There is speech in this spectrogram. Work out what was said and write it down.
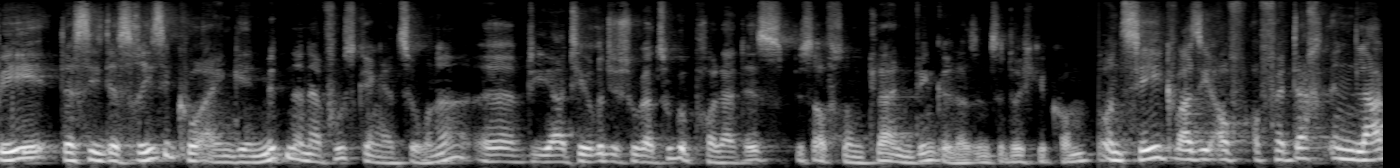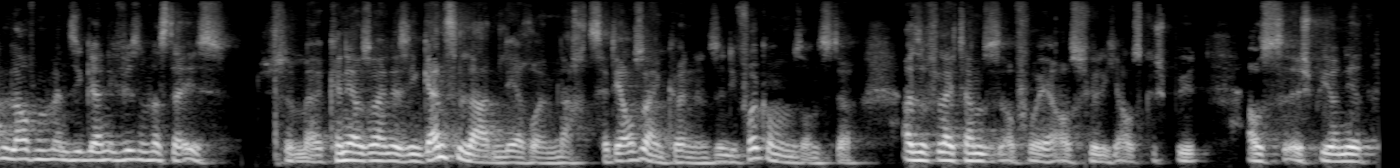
B, dass sie das Risiko eingehen, mitten in der Fußgängerzone, äh, die ja theoretisch sogar zugepollert ist, bis auf so einen kleinen Winkel, da sind sie durchgekommen. Und C, quasi auf, auf Verdacht in den Laden laufen, wenn sie gar nicht wissen, was da ist. Kann ja auch sein, dass sie den ganzen Laden leer räumen nachts. Hätte ja auch sein können. Dann sind die vollkommen umsonst da. Also vielleicht haben sie es auch vorher ausführlich ausgespült, ausspioniert.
